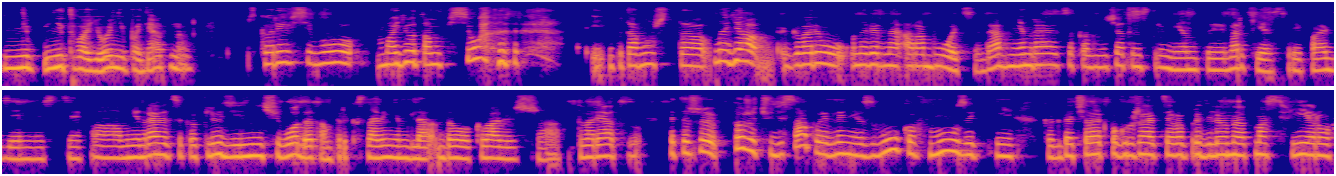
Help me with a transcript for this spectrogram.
не, не твое, непонятно? Скорее всего, мое там все. потому что, ну, я говорю, наверное, о работе, да, мне нравится, как звучат инструменты в оркестре по отдельности, а, мне нравится, как люди из ничего, да, там, прикосновением для, до клавиш творят Это же тоже чудеса появления звуков, музыки, когда человек погружает тебя в определенную атмосферу,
